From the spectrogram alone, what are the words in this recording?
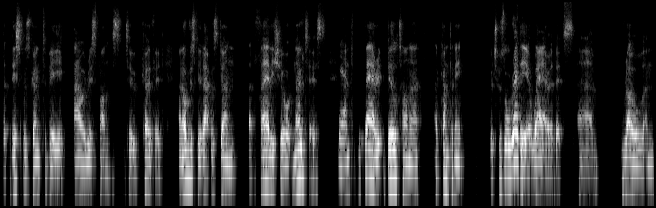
that this was going to be our response to COVID. And obviously, that was done at fairly short notice. Yeah. And to be fair, it built on a, a company which was already aware of its um, role and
